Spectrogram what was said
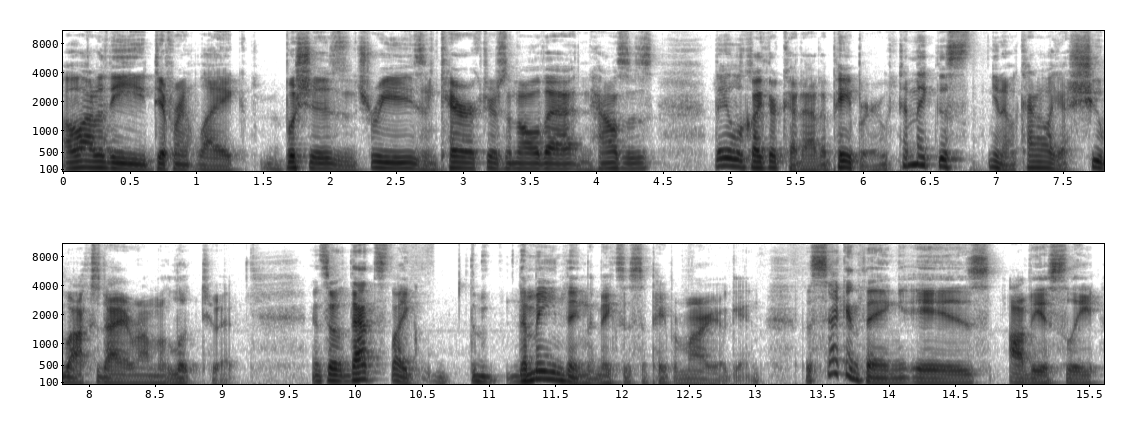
a lot of the different like bushes and trees and characters and all that and houses, they look like they're cut out of paper to make this, you know, kind of like a shoebox diorama look to it. And so that's like the, the main thing that makes this a Paper Mario game. The second thing is obviously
